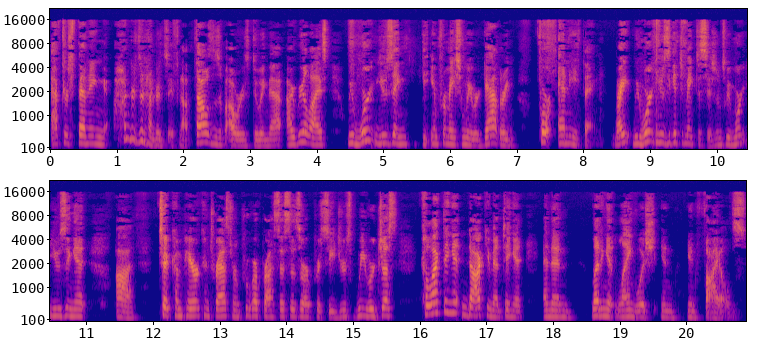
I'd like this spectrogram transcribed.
after spending hundreds and hundreds, if not thousands of hours doing that, I realized we weren't using the information we were gathering for anything, right? We weren't using it to make decisions. We weren't using it uh, to compare, contrast, or improve our processes or our procedures. We were just collecting it and documenting it and then letting it languish in, in files,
